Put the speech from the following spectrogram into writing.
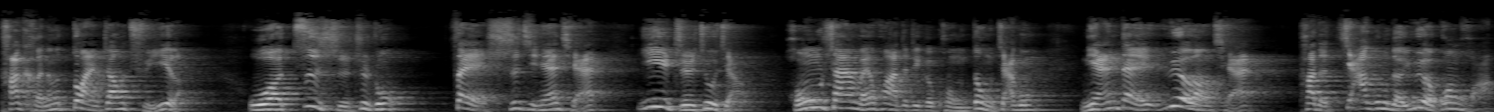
他可能断章取义了。我自始至终在十几年前一直就讲。红山文化的这个孔洞加工年代越往前，它的加工的越光滑，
